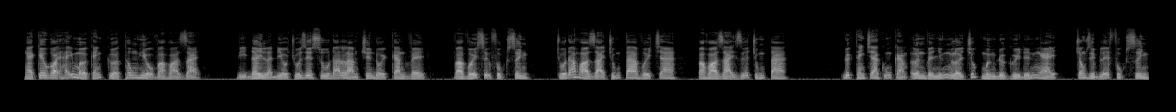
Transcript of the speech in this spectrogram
Ngài kêu gọi hãy mở cánh cửa thông hiểu và hòa giải, vì đây là điều Chúa Giêsu đã làm trên đồi Can Vê và với sự phục sinh, Chúa đã hòa giải chúng ta với Cha và hòa giải giữa chúng ta. Đức Thánh Cha cũng cảm ơn về những lời chúc mừng được gửi đến Ngài trong dịp lễ phục sinh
